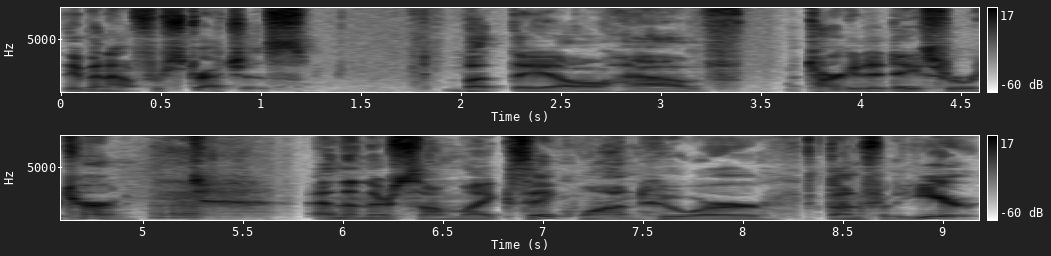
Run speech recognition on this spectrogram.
they've been out for stretches, but they all have targeted dates for return. And then there's some like Saquon who are done for the year.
